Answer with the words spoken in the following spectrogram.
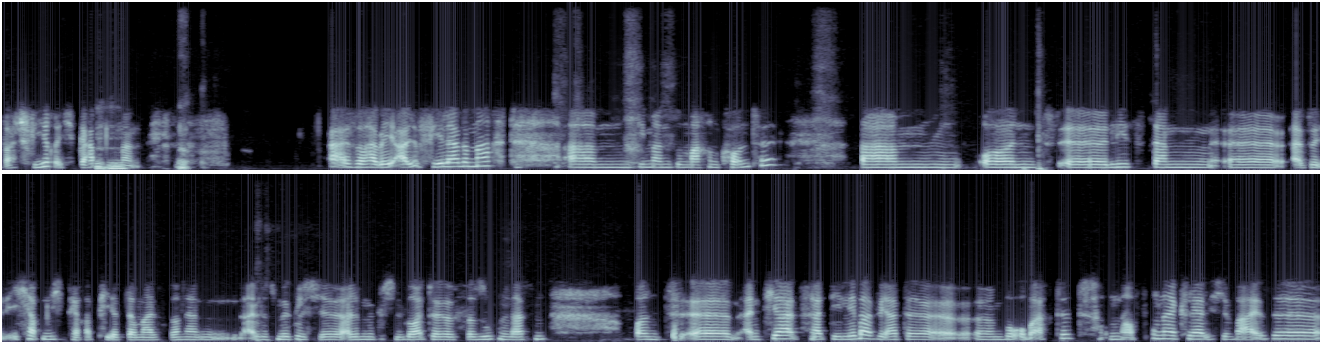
war schwierig, gab mhm. niemanden. Ja. Also habe ich alle Fehler gemacht, ähm, die man so machen konnte. Ähm, und äh, ließ dann, äh, also ich habe nicht therapiert damals, sondern alles mögliche, alle möglichen Leute versuchen lassen. Und äh, ein Tierarzt hat die Leberwerte äh, beobachtet und auf unerklärliche Weise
